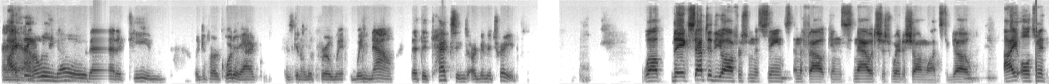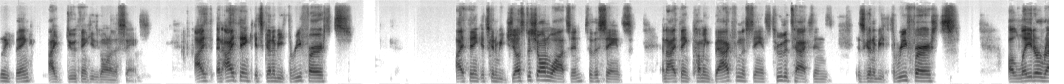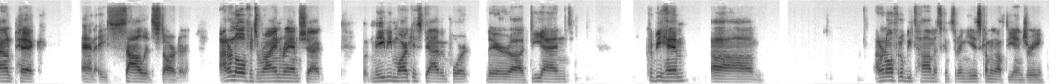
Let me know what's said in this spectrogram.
And I I, don't really know that a team looking for a quarterback is going to look for a win, win now that the Texans are going to trade. Well, they accepted the offers from the Saints and the Falcons. Now it's just where Deshaun wants to go. I ultimately think I do think he's going to the Saints. I and I think it's going to be three firsts. I think it's going to be just Deshaun Watson to the Saints, and I think coming back from the Saints to the Texans is going to be three firsts, a later round pick, and a solid starter. I don't know if it's Ryan Ramczyk, but maybe Marcus Davenport their uh, D end. Could be him. Um, I don't know if it'll be Thomas, considering he is coming off the injury.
